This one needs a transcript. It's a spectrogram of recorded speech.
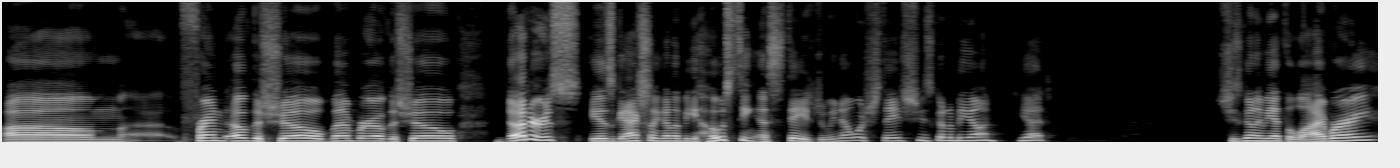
Um, friend of the show, member of the show, Dutters is actually going to be hosting a stage. Do we know which stage she's going to be on yet? She's going to be at the library.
